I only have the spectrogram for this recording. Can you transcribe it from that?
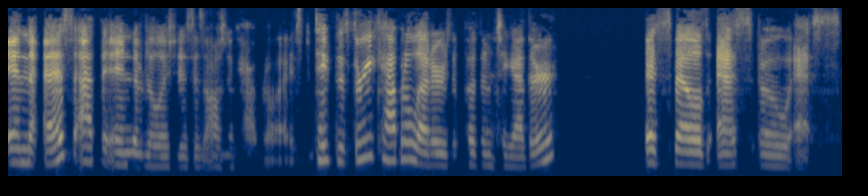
And the S at the end of delicious is also capitalized. Take the three capital letters and put them together. It spells S O S.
